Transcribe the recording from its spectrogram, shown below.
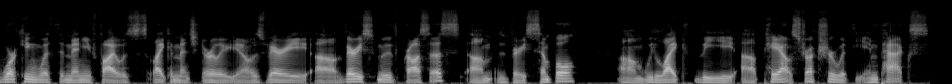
working with the Immunefi was, like I mentioned earlier, you know, it was very, uh, very smooth process. it was very simple. Um, we like the uh, payout structure with the impacts.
